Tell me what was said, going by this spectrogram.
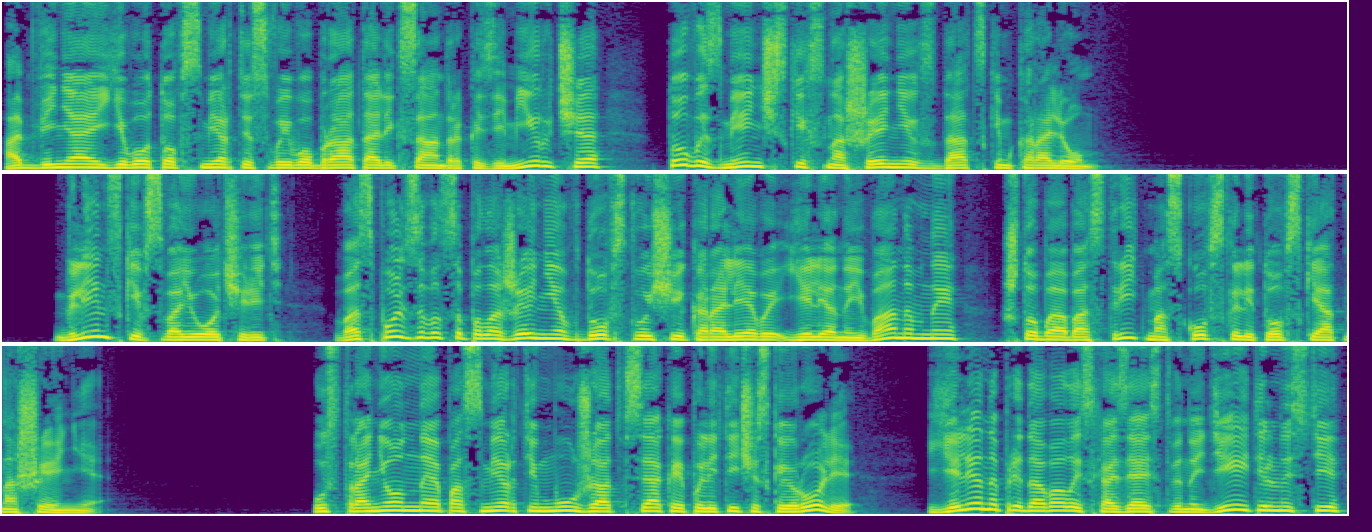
обвиняя его то в смерти своего брата Александра Казимирча, то в изменческих сношениях с датским королем. Глинский, в свою очередь, воспользовался положением вдовствующей королевы Елены Ивановны, чтобы обострить московско-литовские отношения. Устраненная по смерти мужа от всякой политической роли, Елена предавалась хозяйственной деятельности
